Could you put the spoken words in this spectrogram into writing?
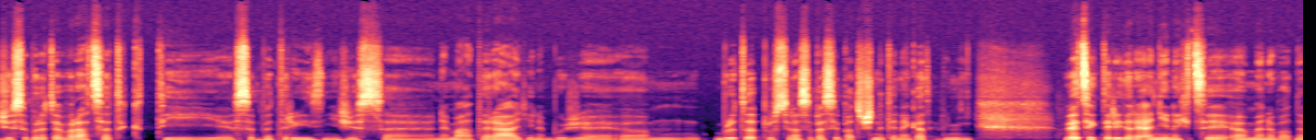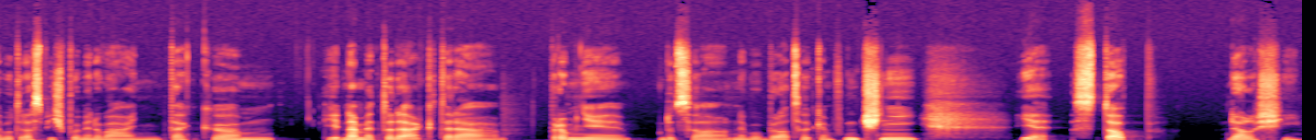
že se budete vracet k té sebetrýzni, že se nemáte rádi, nebo že um, budete prostě na sebe sypat všechny ty negativní věci, které tady ani nechci uh, jmenovat, nebo teda spíš pojmenování, tak um, jedna metoda, která pro mě docela, nebo byla celkem funkční, je stop, další.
